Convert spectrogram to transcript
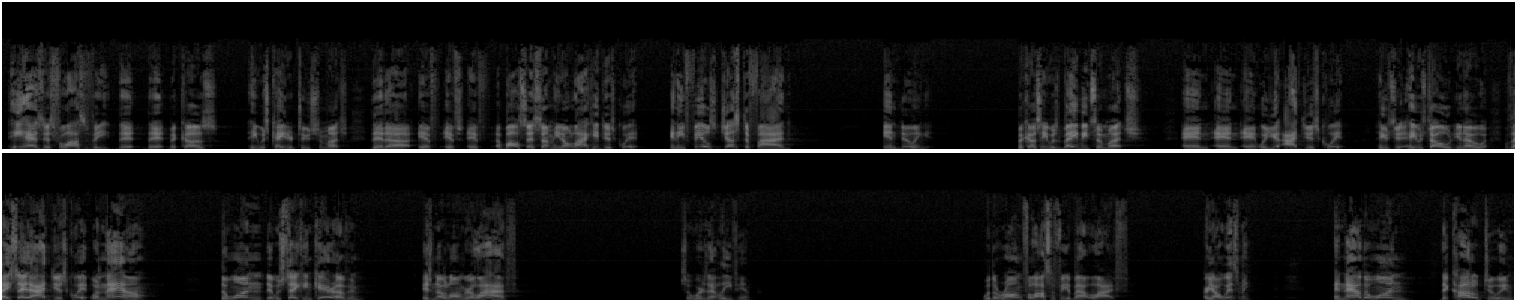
he has this philosophy that that because he was catered to so much that uh, if if if a boss says something he don't like, he just quit, and he feels justified in doing it because he was babied so much, and and and well, you I just quit. He was he was told, you know, if they say that I just quit. Well, now the one that was taking care of him is no longer alive. So, where does that leave him? With a wrong philosophy about life. Are y'all with me? And now the one that coddled to him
